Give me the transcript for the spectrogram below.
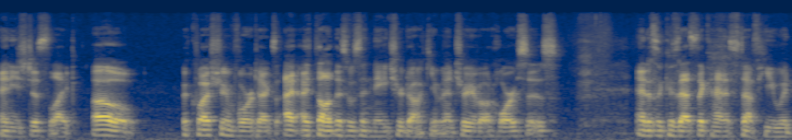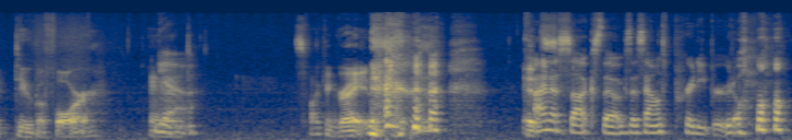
and he's just like, "Oh, Equestrian Vortex. I, I thought this was a nature documentary about horses," and it's like because that's the kind of stuff he would do before. And yeah it's fucking great. Kind of sucks though because it sounds pretty brutal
